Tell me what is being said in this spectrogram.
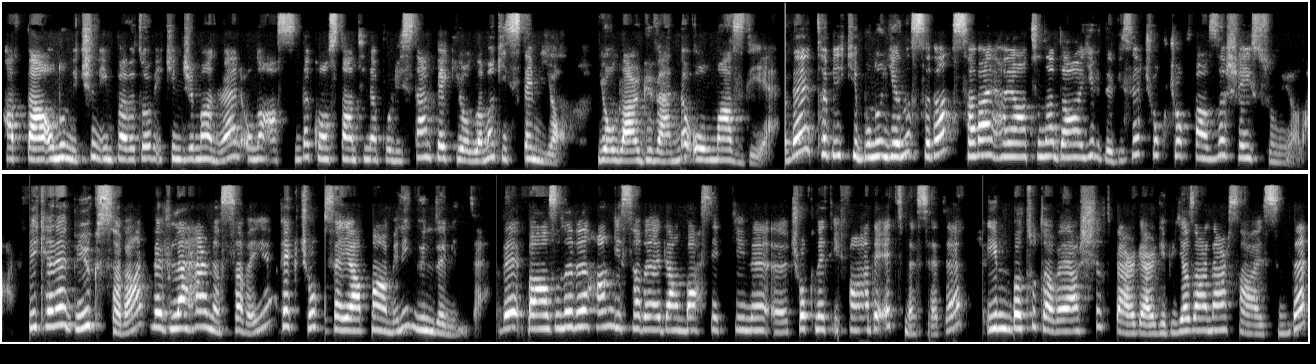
Hatta onun için İmparator II. Manuel onu aslında Konstantinopolis'ten pek yollamak istemiyor yollar güvenli olmaz diye. Ve tabii ki bunun yanı sıra saray hayatına dair de bize çok çok fazla şey sunuyorlar. Bir kere Büyük Saray ve Vlaherna Sarayı pek çok seyahatnamenin gündeminde. Ve bazıları hangi saraydan bahsettiğini e, çok net ifade etmese de Ibn Battuta veya Schildberger gibi yazarlar sayesinde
